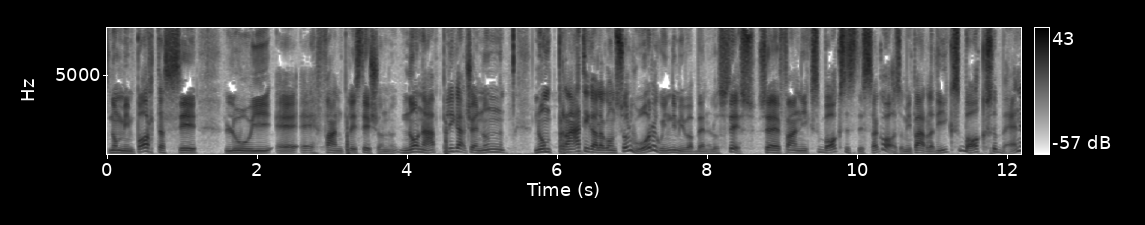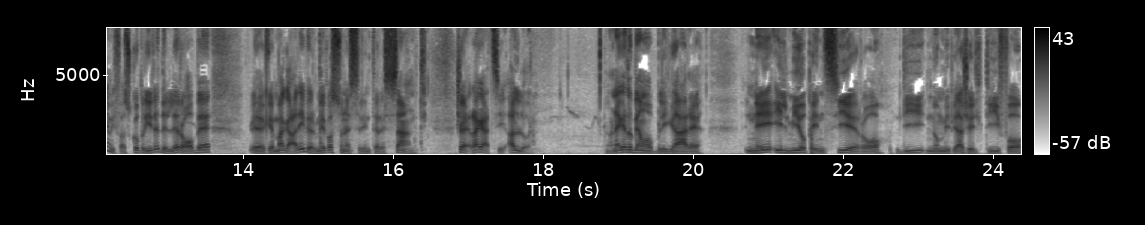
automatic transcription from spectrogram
Non mi importa se lui è, è fan PlayStation, non applica, cioè non, non, pratica la console war, quindi mi va bene lo stesso. Se è fan Xbox, stessa cosa, mi parla di Xbox, bene, mi fa scoprire delle robe eh, che magari per me possono essere interessanti. Cioè, ragazzi, allora, non è che dobbiamo obbligare né il mio pensiero di non mi piace il tifo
